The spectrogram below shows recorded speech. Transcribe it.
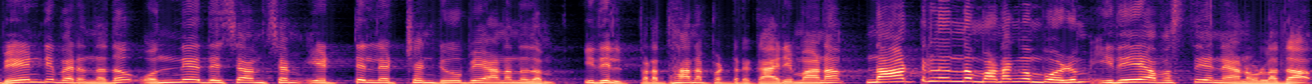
വേണ്ടി വരുന്നത് ഒന്നേ ദശാംശം എട്ട് ലക്ഷം രൂപയാണെന്നതും ഇതിൽ പ്രധാനപ്പെട്ട ഒരു കാര്യമാണ്. നാട്ടിൽ നിന്ന് മടങ്ങുമ്പോഴും ഇതേ അവസ്ഥ തന്നെയാണ് ഉള്ളത്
